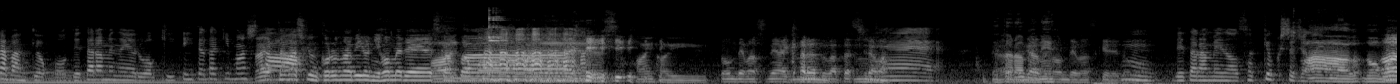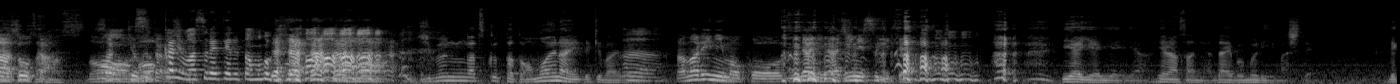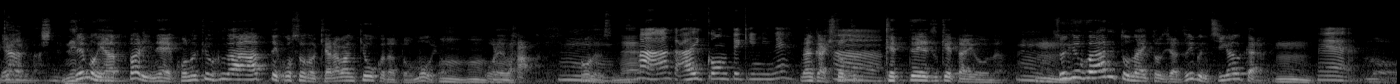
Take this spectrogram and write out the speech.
ラバン京子デタラメな夜を聞いていただきました、はい、高橋君コロナビール2本目です。はい乾杯。はいはい飲んでますね、相変わらず私らは。ねデタラメね飲んでますけれ、ども。うん、デタラメの作曲者じゃないああどうもありがとうございますうもうす作曲っかり忘れてると思うけど、自分が作ったとは思えない出来栄えで、うん、あまりにもこう、皆に馴染みすぎて。いやいやいやいや平野さんにはだいぶ無理言いまして出来上がりましてね。でもやっぱりね、この曲があってこそのキャラバンキョウコだと思うよ、うんうんうん。俺は。そうですね、まあなんかアイコン的にね。なんか一つうん。決定づけたような、そういう曲があるとないとじゃ随分違うからね、うん。ねもう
